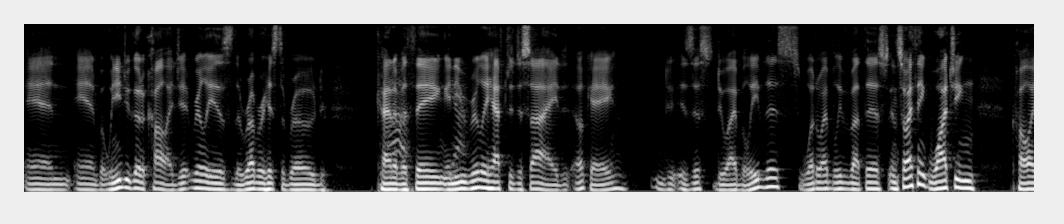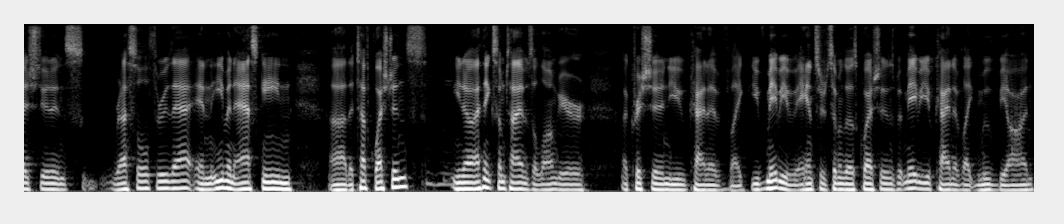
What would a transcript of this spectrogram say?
and and but when you do go to college, it really is the rubber hits the road kind of a thing, and you really have to decide, okay, is this do I believe this? What do I believe about this? And so I think watching college students wrestle through that and even asking uh, the tough questions. You know, I think sometimes the longer you're a Christian, you kind of like you've maybe answered some of those questions, but maybe you've kind of like moved beyond.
